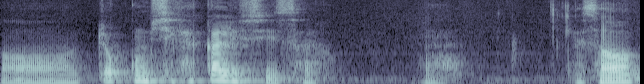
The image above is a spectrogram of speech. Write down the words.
어, 조금씩 헷갈릴 수 있어요. 어, 그래서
